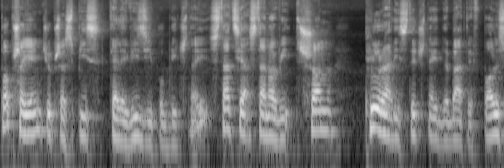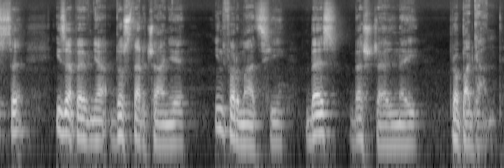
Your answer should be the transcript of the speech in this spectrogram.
Po przejęciu przez PiS telewizji publicznej stacja stanowi trzon pluralistycznej debaty w Polsce i zapewnia dostarczanie informacji bez bezczelnej propagandy.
